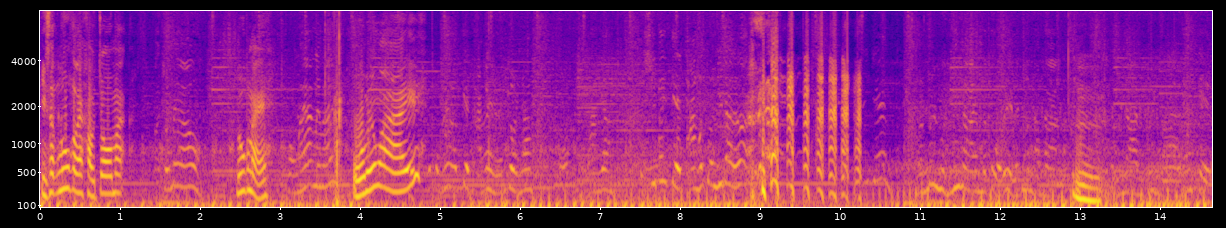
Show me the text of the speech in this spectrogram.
อีกสักลูกอะไรเขาโจมอะจะไม่เอาลูกไหนข องแรกเลยไหมโอ้ไม่ไหวผมให้เราเกลียดทางเลยเกินยังทางยังชี้ไม่เกลียดทางเขาจนที่ได้แล้วจริงๆมันไม่เหมือนที่นายมาตรวจได้เห็นแล้วที่มันทำงานอืมที่นายขึ้นมาต้องเกลียด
